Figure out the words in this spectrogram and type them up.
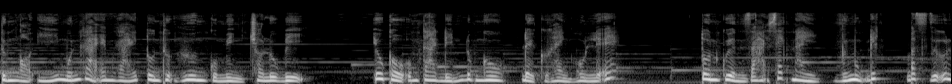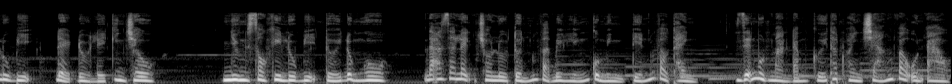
từng ngỏ ý muốn gả em gái Tôn Thượng Hương của mình cho Lưu Bị, yêu cầu ông ta đến Đông Ngô để cử hành hôn lễ. Tôn Quyền ra hại sách này với mục đích bắt giữ Lưu Bị để đổi lấy Kinh Châu. Nhưng sau khi Lưu Bị tới Đông Ngô, đã ra lệnh cho Lưu Tuấn và binh lính của mình tiến vào thành, diễn một màn đám cưới thật hoành tráng và ồn ào,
